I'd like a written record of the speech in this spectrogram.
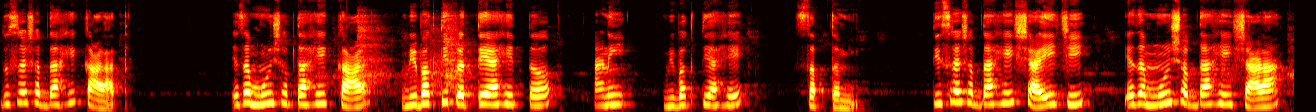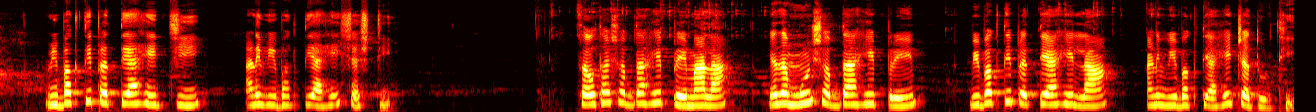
दुसरा शब्द आहे काळात. याचा मूळ शब्द आहे काळ. विभक्ती प्रत्यय आहे त आणि विभक्ती आहे सप्तमी. तिसरा शब्द आहे शाळेची. याचा मूळ शब्द आहे शाळा. विभक्ती प्रत्यय आहे ची आणि विभक्ती आहे षष्टी चौथा शब्द आहे प्रेमाला. याचा मूळ शब्द आहे प्रेम. विभक्ती प्रत्यय आहे ला आणि विभक्ती आहे चतुर्थी.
